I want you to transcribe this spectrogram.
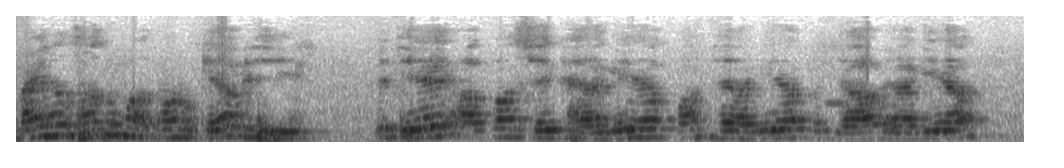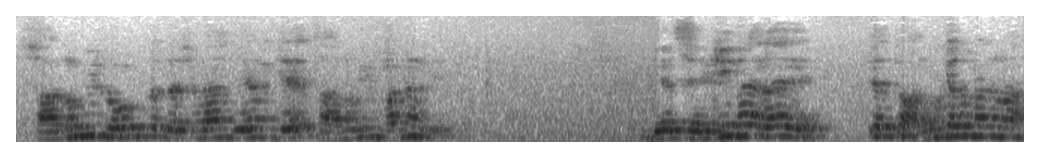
ਮੈਂ ਇਹਨਾਂ ਸਾਧੂ ਮਹਾਤਮਾ ਨੂੰ ਕਿਹਾ ਵੀ ਸੀ ਕਿ ਜੇ ਆਪਾਂ ਸਿੱਖ ਹੈਗੇ ਆ, ਪੰਥ ਹੈਗੇ ਆ, ਪੰਜਾਬ ਹੈਗੇ ਆ ਸਾਨੂੰ ਵੀ ਲੋਕ ਪ੍ਰਦਰਸ਼ਨਾਂ ਦੇਣਗੇ, ਸਾਨੂੰ ਵੀ ਮੰਨਣਗੇ। ਜੇ ਸਿੱਖੀ ਨਾ ਰਹੇ, ਤੇ ਤੁਹਾਨੂੰ ਕਿਉਂ ਮੰਨਣਾ?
